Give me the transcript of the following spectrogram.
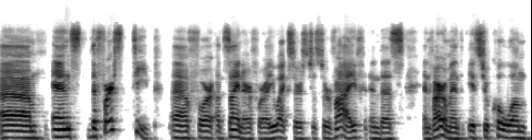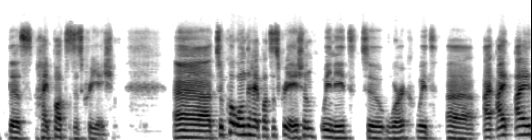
Um, and the first tip uh, for a designer, for a UXers to survive in this environment is to co-own this hypothesis creation. Uh, to co-own the hypothesis creation, we need to work with, uh, I, I, I,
